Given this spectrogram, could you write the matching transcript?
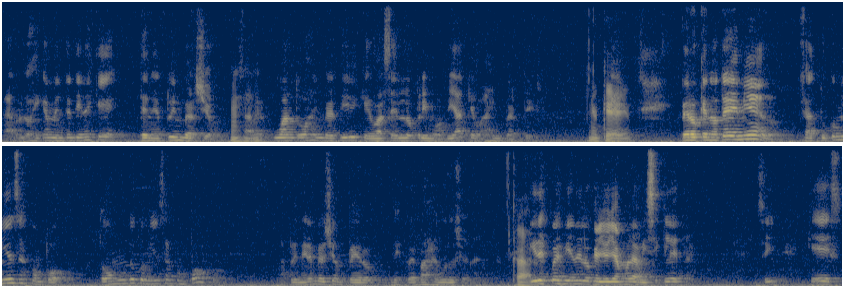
Claro, lógicamente tienes que tener tu inversión. Saber cuánto vas a invertir y qué va a ser lo primordial que vas a invertir. Ok. Pero que no te dé miedo. O sea, tú comienzas con poco. Todo el mundo comienza con poco. La primera inversión, pero después vas evolucionando. Claro. Y después viene lo que yo llamo la bicicleta, ¿sí? Que es,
